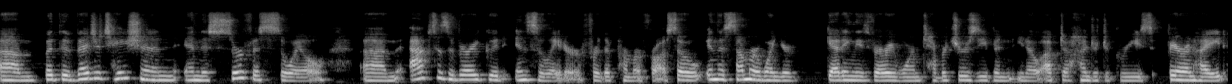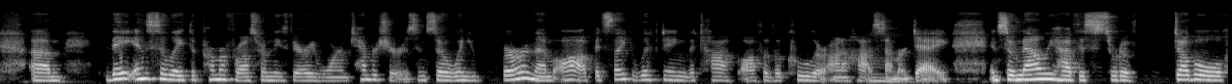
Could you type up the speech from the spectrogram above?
Um, but the vegetation in the surface soil um, acts as a very good insulator for the permafrost. So in the summer, when you're getting these very warm temperatures, even you know up to 100 degrees Fahrenheit. Um, they insulate the permafrost from these very warm temperatures. And so when you burn them off, it's like lifting the top off of a cooler on a hot mm. summer day. And so now we have this sort of double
